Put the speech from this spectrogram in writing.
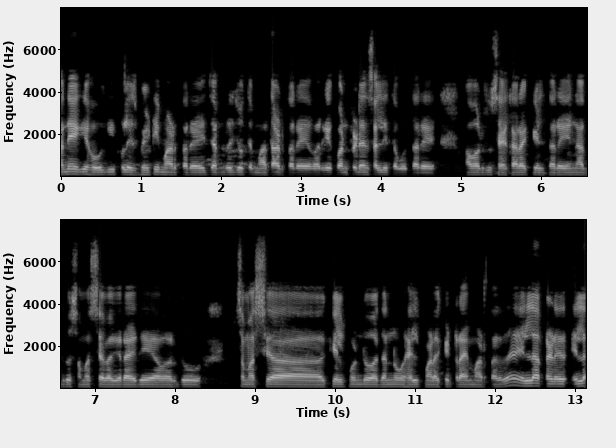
ಮನೆಗೆ ಹೋಗಿ ಪೊಲೀಸ್ ಭೇಟಿ ಮಾಡ್ತಾರೆ, ಜನರ ಜೊತೆ ಮಾತಾಡ್ತಾರೆ, ಅವರಿಗೆ ಕಾನ್ಫಿಡೆನ್ಸ್ ಅಲ್ಲಿ ತಗೋತಾರೆ ಅವ್ರದ್ದು ಸಹಕಾರ ಕೇಳ್ತಾರೆ, ಏನಾದರೂ ಸಮಸ್ಯೆ ವಗೇರ ಇದೆ ಅವ್ರದ್ದು ಸಮಸ್ಯೆ ಕೇಳ್ಕೊಂಡು ಅದನ್ನು ಹೆಲ್ಪ್ ಮಾಡೋಕ್ಕೆ ಟ್ರೈ ಮಾಡ್ತಾ ಇದ್ದಾರೆ. ಎಲ್ಲ ಕಡೆ, ಎಲ್ಲ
